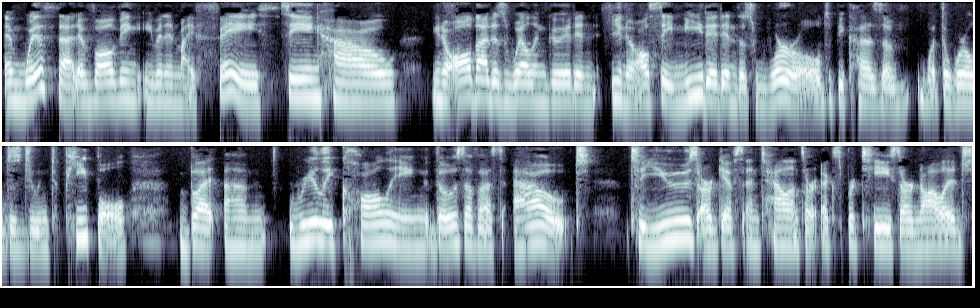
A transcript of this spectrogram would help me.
and with that evolving even in my faith, seeing how you know, all that is well and good and, you know, I'll say needed in this world because of what the world is doing to people. But, um, really calling those of us out to use our gifts and talents, our expertise, our knowledge,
